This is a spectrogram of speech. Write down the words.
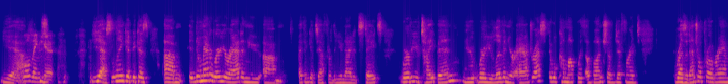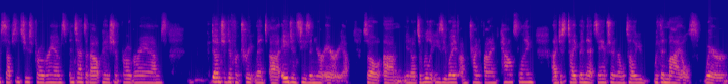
Yeah. We'll link it. Yes, link it because um, no matter where you're at, and you, um, I think it's after the United States, wherever you type in you where you live and your address, it will come up with a bunch of different residential programs, substance use programs, intensive outpatient programs, bunch of different treatment uh, agencies in your area. So, um, you know, it's a really easy way. If I'm trying to find counseling, I just type in that SAMHSA and it will tell you within miles where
